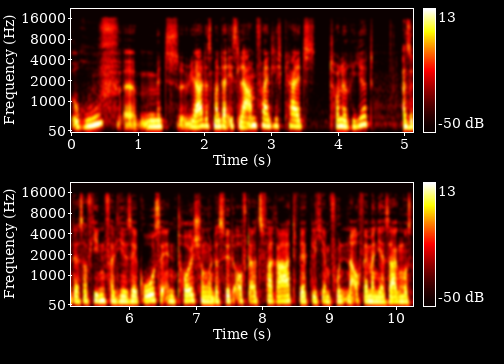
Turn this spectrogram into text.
Ruf äh, mit, ja, dass man da Islamfeindlichkeit toleriert? Also da ist auf jeden Fall hier sehr große Enttäuschung und das wird oft als Verrat wirklich empfunden, auch wenn man ja sagen muss,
